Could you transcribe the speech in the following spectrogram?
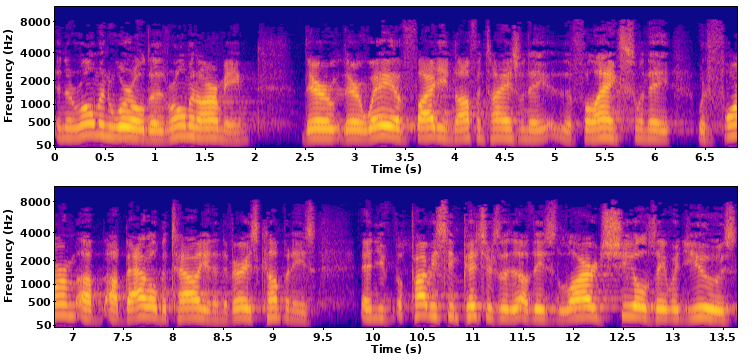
in the Roman world, the Roman army, their, their way of fighting, oftentimes when they, the phalanx, when they would form a, a battle battalion in the various companies, and you've probably seen pictures of, of these large shields they would use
